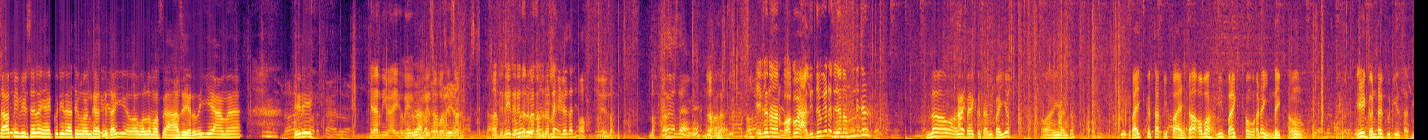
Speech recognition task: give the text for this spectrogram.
चापी बिर्सेर यहाँ कुरिरहेको थियो माङ खाएको थियो दाइ अब बल्ल मस्को हाँस हेर त ए आमा फेरि। भाइ धेरै धेरै धन्यवाद हजुरहरूलाई ल। एकजना भएको भए हालिदिन्थ्यौँ के अरे दुईजना हुनुहुन्थ्यो ल अब हामी बाइकको चाबी पाइयो। अब हामी जान्छौँ। बाइकको चाबी पाएर अब हामी बाइक ठाउँबाट हिँड्दैछौँ। एक घन्टा कुरियो लागि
